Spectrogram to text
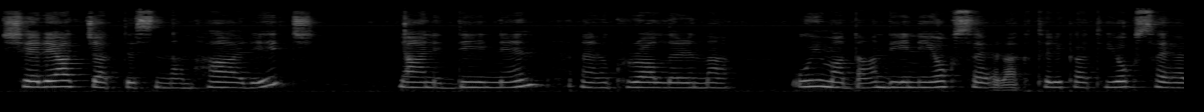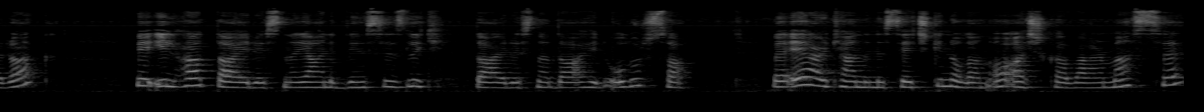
şeriat caddesinden hariç yani dinin e, kurallarına uymadan, dini yok sayarak, tarikatı yok sayarak ve ilhat dairesine yani dinsizlik dairesine dahil olursa ve eğer kendini seçkin olan o aşka vermezse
